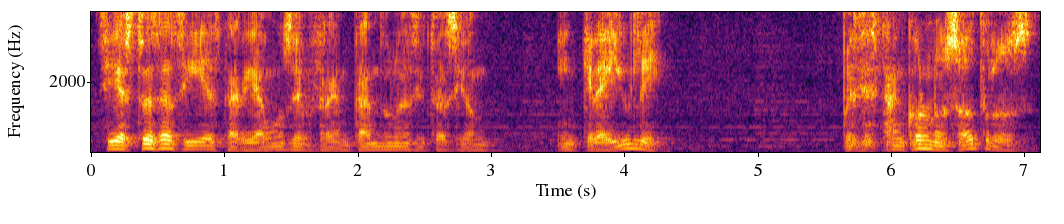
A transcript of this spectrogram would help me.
Si esto es así, estaríamos enfrentando una situación increíble. Pues están con nosotros,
